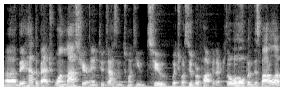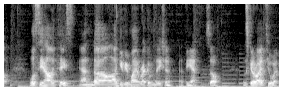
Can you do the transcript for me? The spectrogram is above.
Uh, they had the batch 1 last year in 2022, which was super popular. So we'll open this bottle up, we'll see how it tastes, and uh, I'll give you my recommendation at the end. So let's get right to it.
